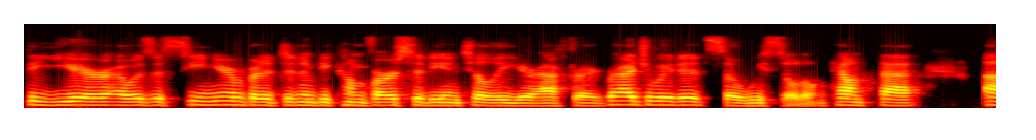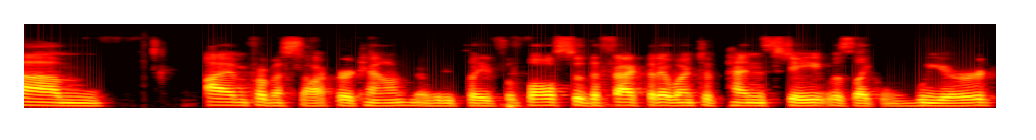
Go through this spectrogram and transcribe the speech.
the year I was a senior, but it didn't become varsity until the year after I graduated. So we still don't count that. Um, I'm from a soccer town. Nobody played football. So the fact that I went to Penn State was like weird,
